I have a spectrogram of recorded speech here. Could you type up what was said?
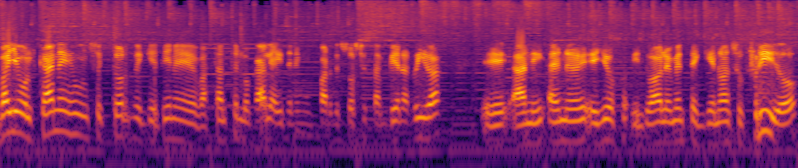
Valle Volcanes es un sector de que tiene bastantes locales, ahí tenemos un par de socios también arriba. ellos indudablemente que no han sufrido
